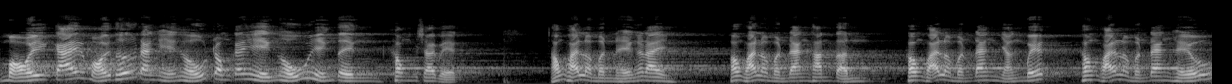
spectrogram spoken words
Mọi cái, mọi thứ đang hiện hữu trong cái hiện hữu hiện tiền không sai biệt. Không phải là mình hiện ở đây, không phải là mình đang thanh tịnh không phải là mình đang nhận biết không phải là mình đang hiểu.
